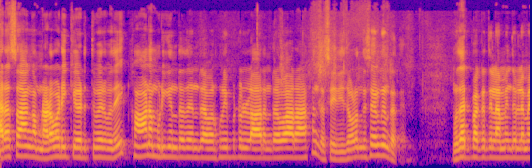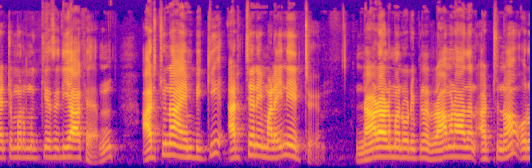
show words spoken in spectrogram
அரசாங்கம் நடவடிக்கை எடுத்து வருவதை காண முடிகின்றது என்று அவர் குறிப்பிட்டுள்ளார் என்றவாறாக அந்த செய்தி தொடர்ந்து செல்கின்றது. முதற் பக்கத்தில் அமைந்துள்ள மற்றொரு முக்கிய செய்தியாக அர்ச்சுனா எம்பிக்கு அர்ச்சனை மலை நேற்று. நாடாளுமன்ற உறுப்பினர் ராமநாதன் அர்ச்சுனா ஒரு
